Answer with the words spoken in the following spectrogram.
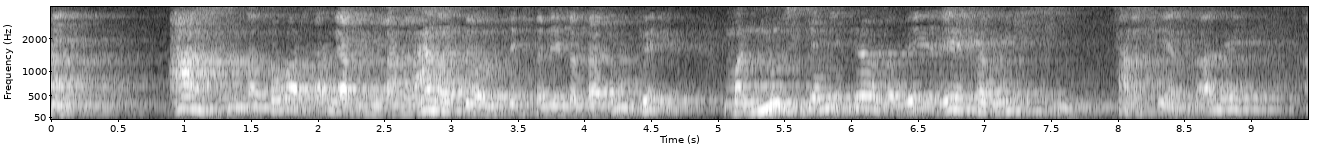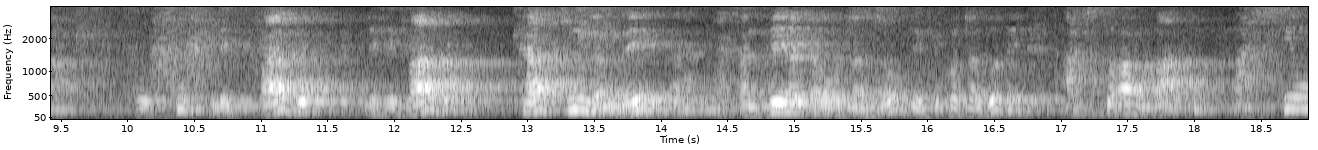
dia azony natao ary izany, ary ny Lalàna teo amin'ny Testamenta Taloha dia manosika mihitsy aza hoe rehefa misy sanatria an'izany hoe voafofo ilay mpivady, ilay vehivavy, ka tonga ny hoe lasa niteraka hoatran'izao, bevoka hoatran'izao, dia azo toraham-bato, aseho.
